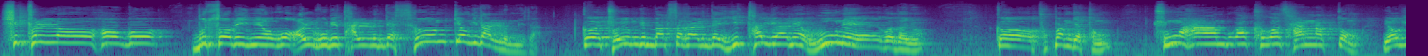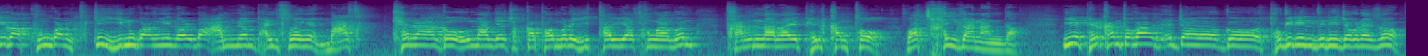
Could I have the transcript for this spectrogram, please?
히틀러하고 무소리니하고 얼굴이 다른데 성격이 다릅니다. 그 조용진 박사가 하는데 이탈리아의 운해거든요. 그 북방계통. 중하부가 크고 상락동. 여기가 구강, 특히 인후강이 넓어 안면 발성에 마스케라 그 음악에 적합함으로 이탈리아 성악은 다른 나라의 벨칸토와 차이가 난다. 이 벨칸토가 저 그 독일인들이 저 그래서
